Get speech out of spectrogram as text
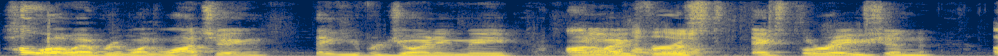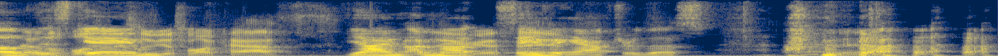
hello everyone watching. Thank you for joining me on Oh, my hello. first exploration of this game. just want to pass. Yeah, I'm, I'm I thought you were not saving after this. Yeah.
